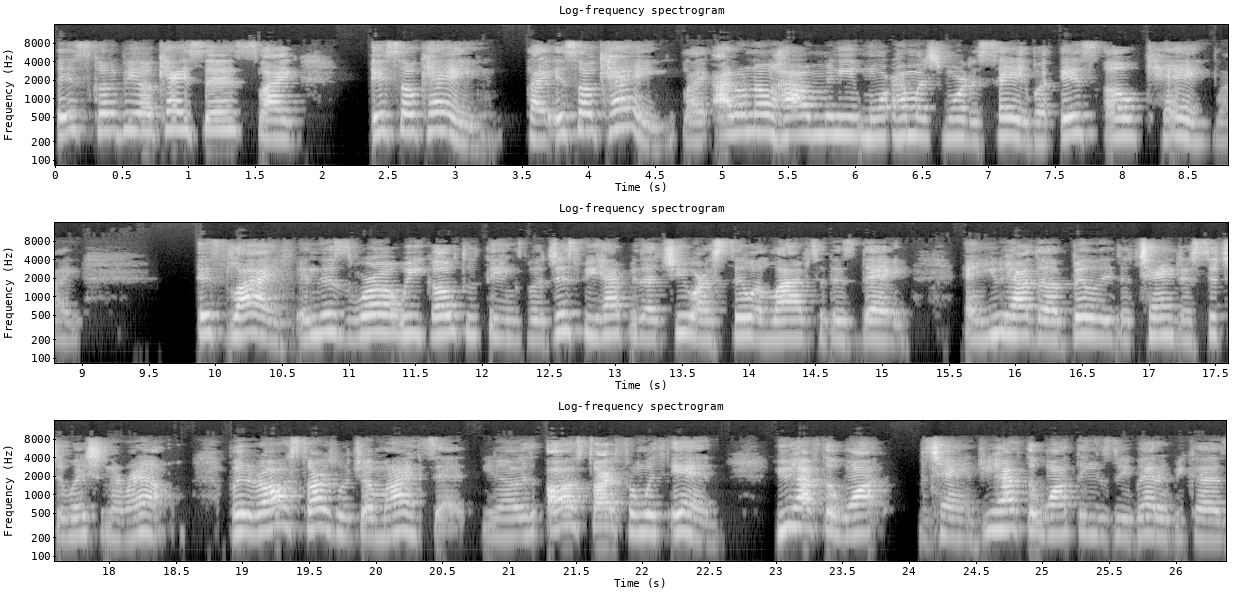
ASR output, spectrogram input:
It's going to be okay, sis. Like, it's okay. Like it's okay. Like I don't know how many more how much more to say, but it's okay. Like it's life. In this world we go through things, but just be happy that you are still alive to this day and you have the ability to change your situation around. But it all starts with your mindset. You know, it all starts from within. You have to want the change. You have to want things to be better because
